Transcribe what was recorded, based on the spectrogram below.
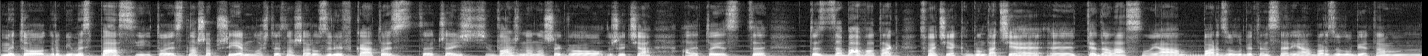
My to robimy z pasji, to jest nasza przyjemność, to jest nasza rozrywka, to jest e, część ważna naszego życia, ale to jest, e, to jest zabawa, tak? Słuchajcie, jak oglądacie e, Teda Lasso, ja bardzo lubię ten serial, bardzo lubię tam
